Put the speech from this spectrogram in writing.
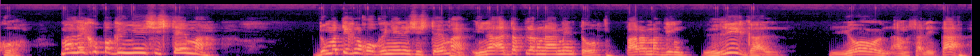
ko. Malay ko ba ganyan yung sistema? Dumating ako, ganyan yung sistema. Ina-adapt lang namin to para maging legal. Yon ang salita.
